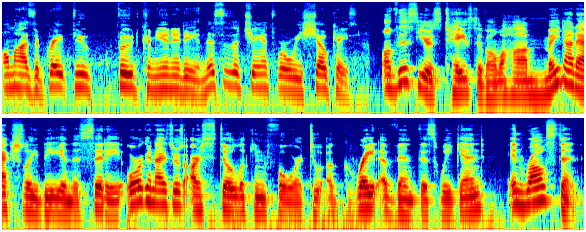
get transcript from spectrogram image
Omaha has a great few food community, and this is a chance where we showcase. While this year's Taste of Omaha may not actually be in the city, organizers are still looking forward to a great event this weekend in Ralston.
